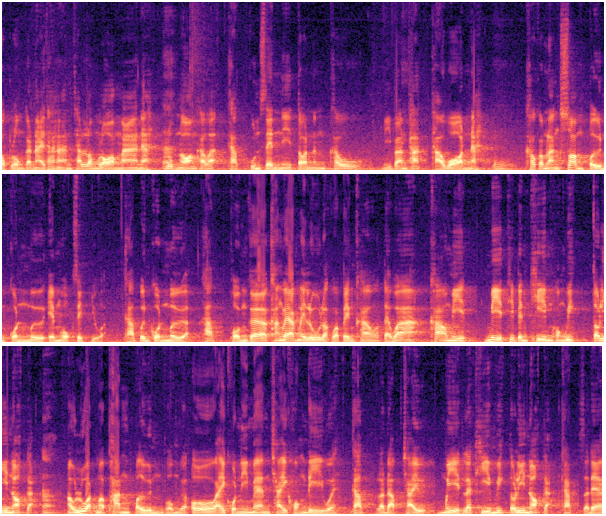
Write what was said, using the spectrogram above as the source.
ตกลงกับนายทหารชั้นรองๆมานะ อ่าลูกน้องเขาอะครับ คุณเซนนี่ตอนนั้นเขามีบ้านพักถาวรนะ อืม เขากำลังซ่อมปืนกลมือ M60 อยู่อะครับ ปืนกลมืออะ ครับ ผมก็ครั้งแรกไม่รู้หรอกว่าเป็นเขา แต่ว่าเขาเอามีด มีดที่เป็นครีมของวิกตอรี่น็อกอะอ่า เอาลวดมาพันปืน ผมก็โอ้ไอคนนี้แม่นใช้ของดีเว้ย ครับ ระดับใช้มีดและครีมวิกตอรี่น็อกอะครับแสดง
